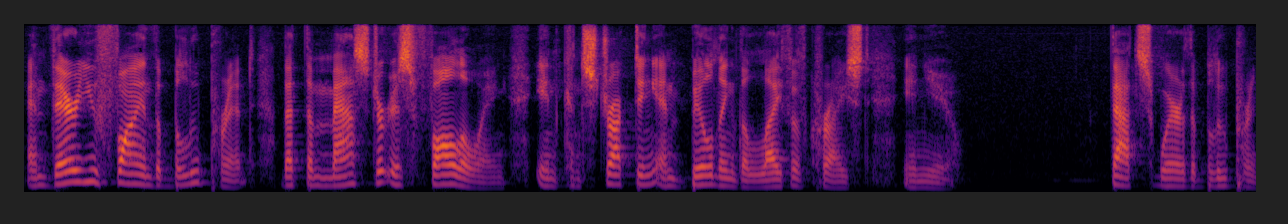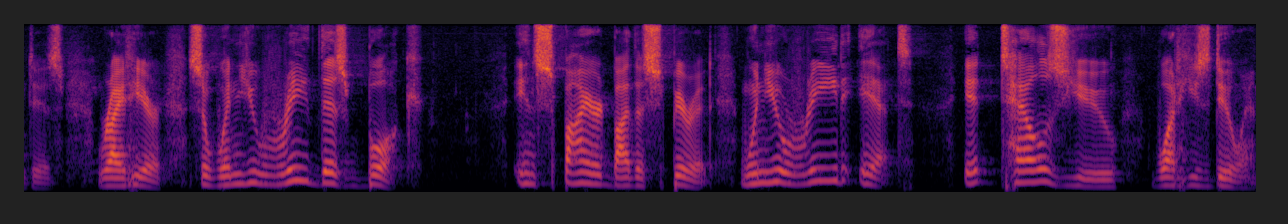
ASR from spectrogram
and there you find the blueprint that the Master is following in constructing and building the life of Christ in you. That's where the blueprint is, right here. So when you read this book, inspired by the Spirit, when you read it, it tells you what He's doing.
